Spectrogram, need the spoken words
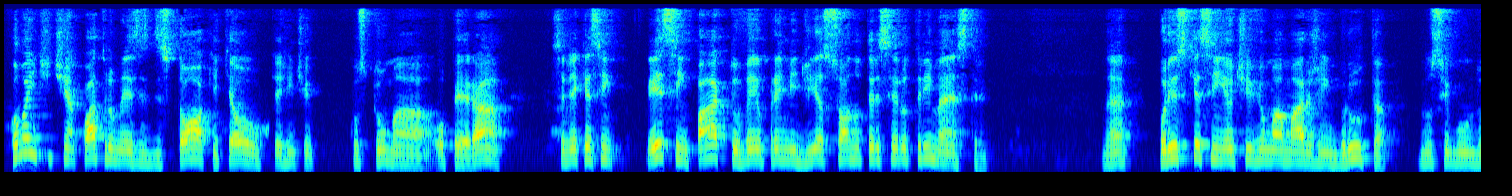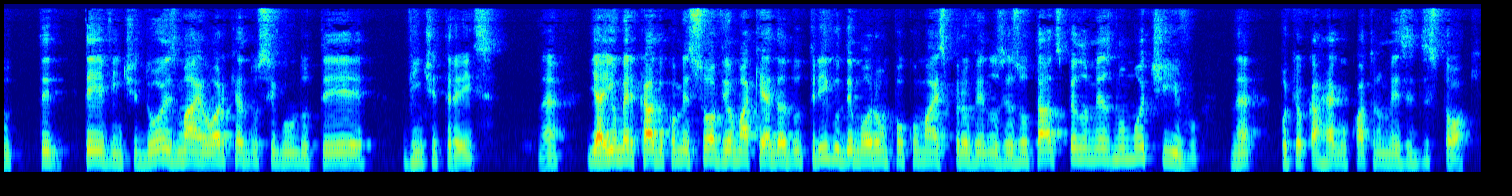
Como a gente tinha quatro meses de estoque, que é o que a gente costuma operar, você vê que assim esse impacto veio para medir só no terceiro trimestre, né? Por isso que assim eu tive uma margem bruta no segundo T22 maior que a do segundo T23, né? E aí o mercado começou a ver uma queda do trigo, demorou um pouco mais para eu ver nos resultados pelo mesmo motivo, né? Porque eu carrego quatro meses de estoque.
